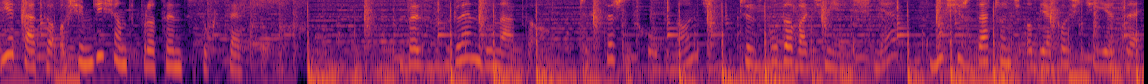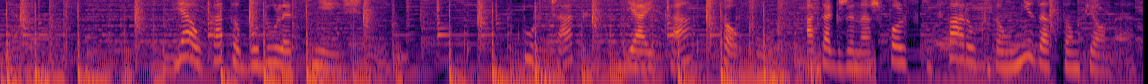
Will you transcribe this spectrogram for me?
Dieta to 80% sukcesu. Bez względu na to, czy chcesz schudnąć, czy zbudować mięśnie, musisz zacząć od jakości jedzenia. Białka to budulec mięśni. Kurczak, jajka, tofu, a także nasz polski twaróg są niezastąpione.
